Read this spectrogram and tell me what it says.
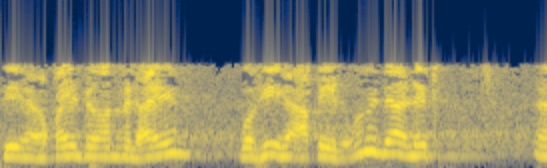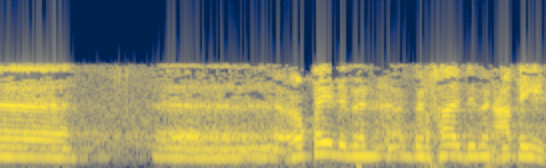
فيه عقيل بضم العين وفيه عقيل. ومن ذلك آآ عقيل بن بن خالد بن عقيل.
